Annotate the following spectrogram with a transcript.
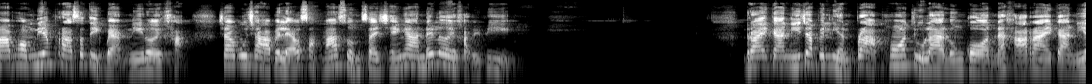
มาพร้อมเลี่ยมพลาสติกแบบนี้เลยค่ะ ชาวบูชาไปแล้วสามารถสวมใส่ใช้งานได้เลยค่ะพี่พี่รายการนี้จะเป็นเหรียญปราบห่อจุฬาลงกรณ์นะคะ รายการนี้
